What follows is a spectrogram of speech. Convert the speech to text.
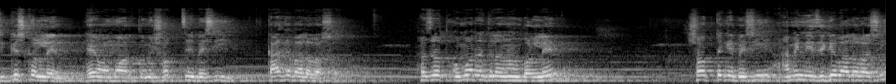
জিজ্ঞেস করলেন, হে অমর তুমি সবচেয়ে বেশি কাকে ভালোবাসো? হজরত অমর রদুল্লাহ বললেন সব থেকে বেশি আমি নিজেকে ভালোবাসি,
